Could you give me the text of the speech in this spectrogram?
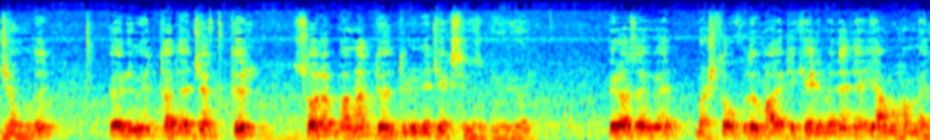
canlı ölümü tadacaktır sonra bana döndürüleceksiniz buyuruyor. Biraz evvel başta okuduğum ayeti kerimede de ya Muhammed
